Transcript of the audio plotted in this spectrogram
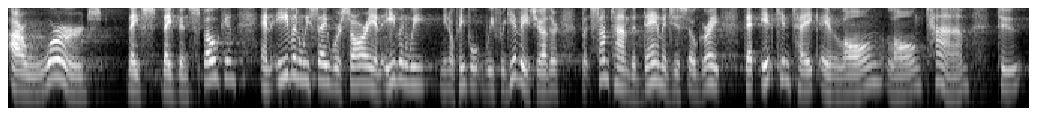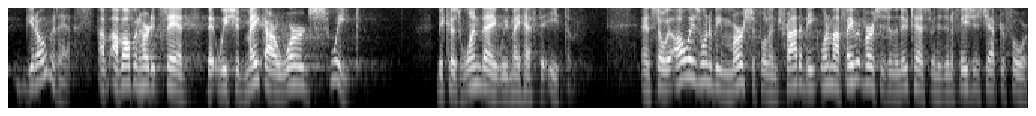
our words They've, they've been spoken, and even we say we're sorry, and even we, you know, people, we forgive each other, but sometimes the damage is so great that it can take a long, long time to get over that. I've, I've often heard it said that we should make our words sweet because one day we may have to eat them. And so we always want to be merciful and try to be. One of my favorite verses in the New Testament is in Ephesians chapter 4.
